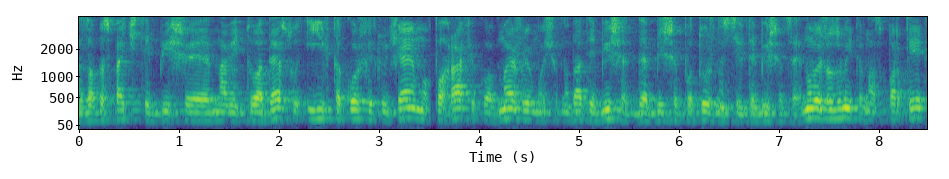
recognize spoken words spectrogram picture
забезпечити більше навіть ту Одесу, і їх також відключаємо по графіку, обмежуємо, щоб надати більше, де більше потужності, де більше це. Ну ви ж розумієте, в нас порти,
